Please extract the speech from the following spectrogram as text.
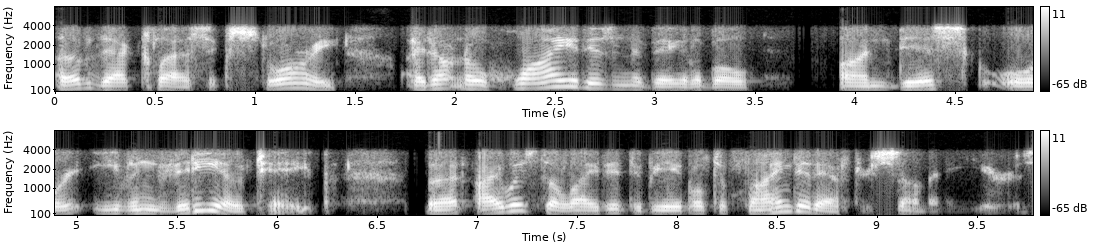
of that classic story. I don't know why it isn't available on disc or even videotape, but I was delighted to be able to find it after so many years.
